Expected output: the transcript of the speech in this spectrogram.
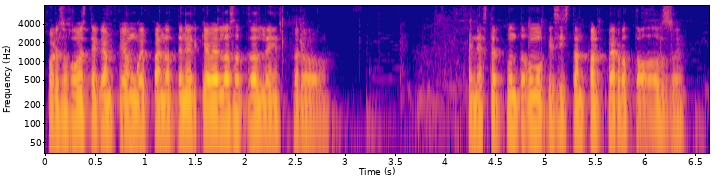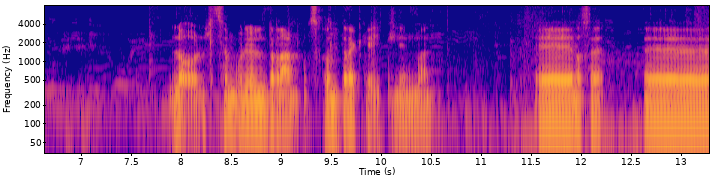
Por eso juego este campeón, güey, para no tener que ver las otras lanes, pero... En este punto como que sí están para el perro todos, güey. LOL, se murió el Ramos contra Caitlyn, man. Eh, no sé. Eh...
